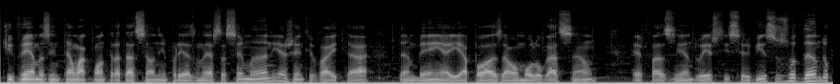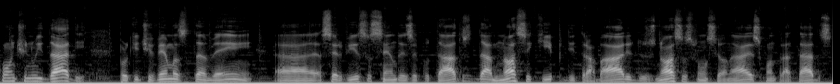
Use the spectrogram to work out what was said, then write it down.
Tivemos então a contratação de empresa nesta semana e a gente vai estar também aí após a homologação é, fazendo estes serviços ou dando continuidade, porque tivemos também ah, serviços sendo executados da nossa equipe de trabalho, dos nossos funcionários contratados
